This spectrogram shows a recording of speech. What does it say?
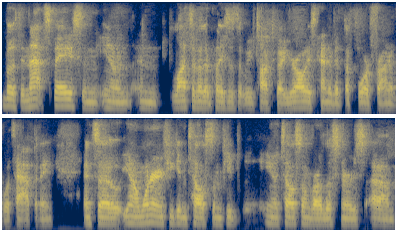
both in that space and you know and, and, lots of other places that we've talked about you're always kind of at the forefront of what's happening. And so you know i'm wondering if you can tell some people you know tell some of our listeners um,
